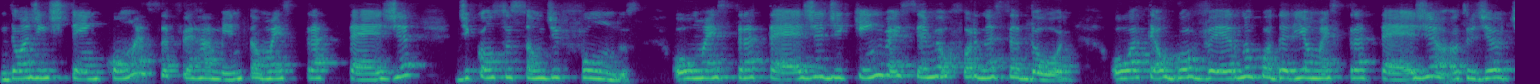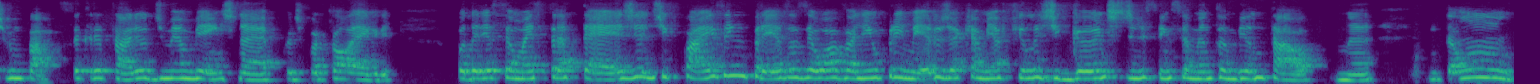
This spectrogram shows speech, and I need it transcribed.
Então, a gente tem com essa ferramenta uma estratégia de construção de fundos, ou uma estratégia de quem vai ser meu fornecedor, ou até o governo poderia uma estratégia. Outro dia eu tive um papo com o secretário de Meio Ambiente na época de Porto Alegre. Poderia ser uma estratégia de quais empresas eu avalio primeiro, já que a minha fila é gigante de licenciamento ambiental, né? Então,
